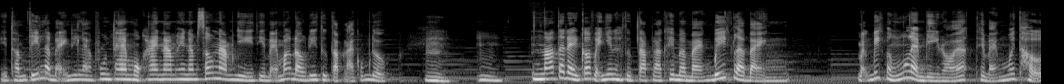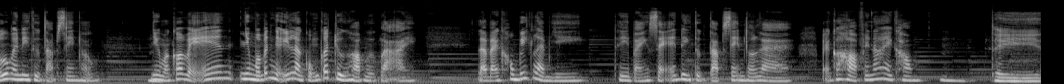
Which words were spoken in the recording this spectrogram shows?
thì thậm chí là bạn đi làm full time một hai năm hai năm sáu năm gì thì bạn bắt đầu đi thực tập lại cũng được ừ. Ừ. Nói tới đây có vẻ như là thực tập là khi mà bạn biết là bạn bạn biết bạn muốn làm gì rồi á thì bạn mới thử bạn đi thực tập xem thử. Nhưng mà có vẻ nhưng mà Bích nghĩ là cũng có trường hợp ngược lại. Là bạn không biết làm gì thì bạn sẽ đi thực tập xem thử là bạn có hợp với nó hay không. Ừ. thì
